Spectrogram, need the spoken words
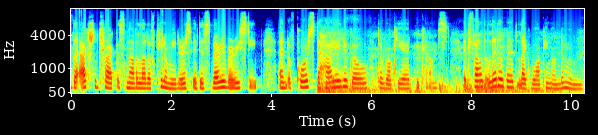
the actual track is not a lot of kilometers, it is very very steep and of course the higher you go, the rockier it becomes. It felt a little bit like walking on the moon.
